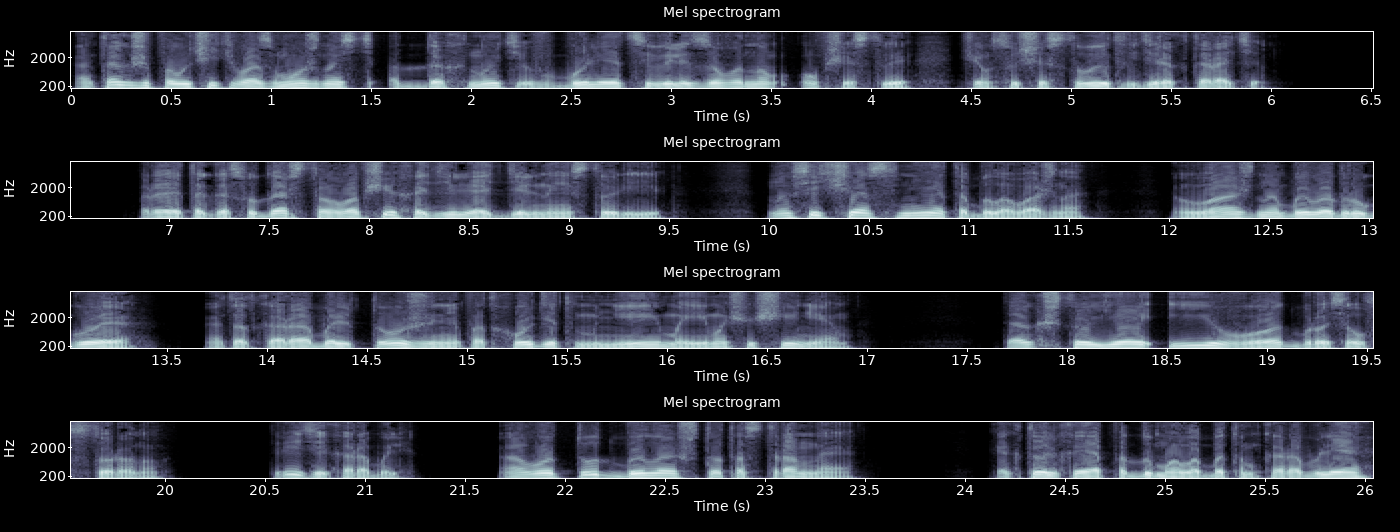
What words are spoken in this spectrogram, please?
а также получить возможность отдохнуть в более цивилизованном обществе, чем существует в директорате. Про это государство вообще ходили отдельные истории. Но сейчас не это было важно. Важно было другое. Этот корабль тоже не подходит мне и моим ощущениям так что я и его отбросил в сторону. Третий корабль. А вот тут было что-то странное. Как только я подумал об этом корабле,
